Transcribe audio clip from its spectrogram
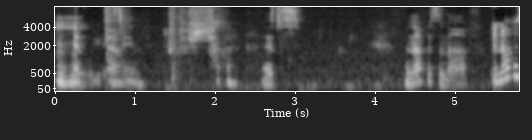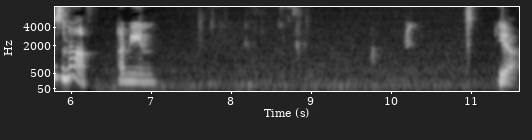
Mhm. And we, I mean, it's enough is enough. enough is enough. I mean, yeah.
